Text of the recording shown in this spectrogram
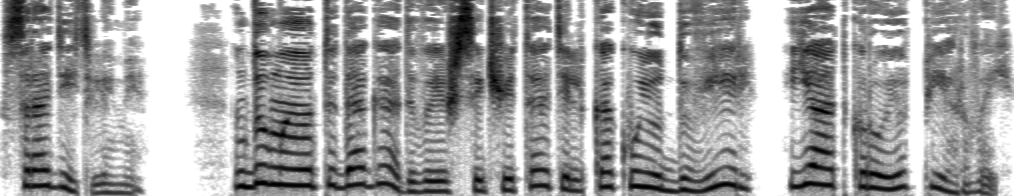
с родителями. Думаю, ты догадываешься, читатель, какую дверь я открою первой.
